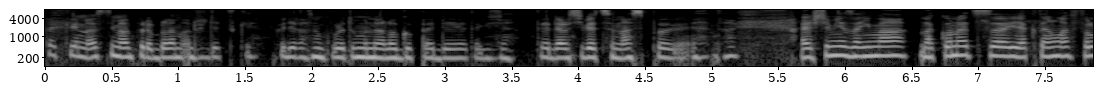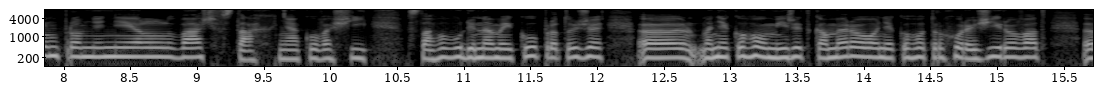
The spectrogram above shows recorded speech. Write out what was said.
Taky no, s tím mám problém od vždycky. Chodila jsem kvůli tomu na logopedii, takže to je další věc, co nás spojuje. Tak. A ještě mě zajímá nakonec, jak tenhle film proměnil váš vztah, nějakou vaší vztahovou dynamiku, protože uh, na někoho mířit kamerou, někoho trochu režírovat, uh,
